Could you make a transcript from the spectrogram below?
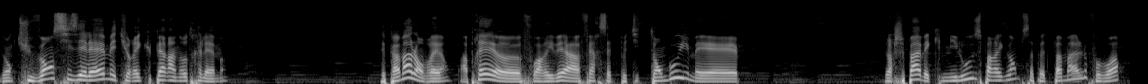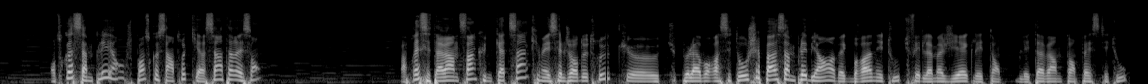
Donc tu vends 6 LM et tu récupères un autre LM. C'est pas mal en vrai. Hein. Après, il faut arriver à faire cette petite tambouille, mais... Genre, je sais pas, avec Milouz par exemple, ça peut être pas mal, faut voir. En tout cas, ça me plaît. Hein. Je pense que c'est un truc qui est assez intéressant. Après, c'est taverne 5, une 4-5, mais c'est le genre de truc, euh, tu peux l'avoir assez tôt. Je sais pas, ça me plaît bien avec Bran et tout. Tu fais de la magie avec les, les tavernes tempête et tout.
